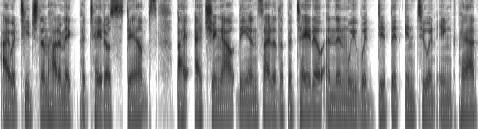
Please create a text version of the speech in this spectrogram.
I would teach them how to make potato stamps by etching out the inside of the potato. And then we would dip it into an ink pad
